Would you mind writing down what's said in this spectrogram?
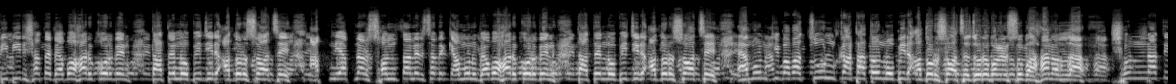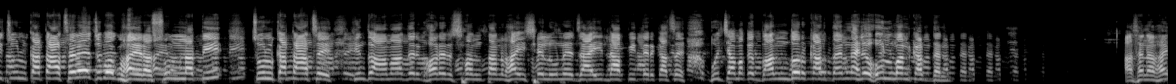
বিবির সাথে ব্যবহার করবেন, তাতে নবীজির আদর্শ আছে। আপনি আপনার সন্তানের সাথে কেমন ব্যবহার করবেন, তাতে নবীজির আদর্শ আছে। এমন কি বাবা, চুল কাটা তো নবীর আদর্শ আছে। জোরে বলেন সুবাহান আল্লাহ সুন্নাতি চুল কাটা আছে রে যুবক ভাইরা সুন্নাতি চুল কাটা আছে। কিন্তু আমাদের ঘরের সন্তান ভাই সেলুনে যাই নাপিতের কাছে, বলছে, আমাকে বান্দর কাট দেন, নাহলে হুলমান কাট দেন। আছে না ভাই?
